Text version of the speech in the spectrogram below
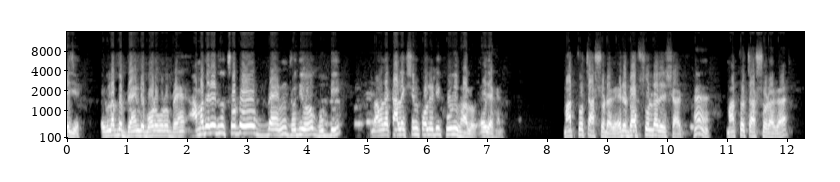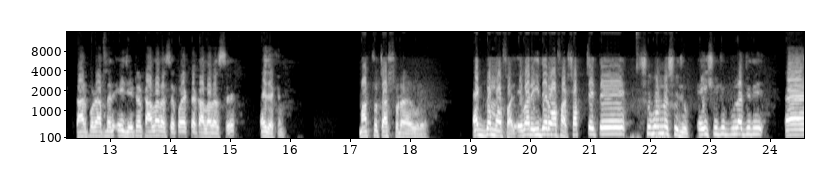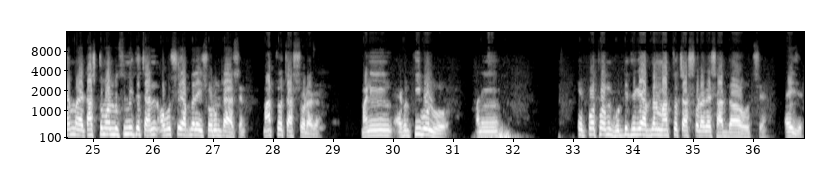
এই যে, এগুলো আপনার ব্র্যান্ডে বড় বড় ব্র্যান্ড আমাদের ছোট ব্র্যান্ড যদিও গুড্ডি আমাদের কালেকশন কোয়ালিটি খুবই ভালো। এই দেখেন, মাত্র চারশো টাকা। এটা ডপ শোল্ডারের শার্ট হ্যাঁ? মাত্র চারশো টাকা। তারপরে আপনার এই যে, এটার কালার আছে, কয়েকটা কালার আছে। এই দেখেন, মাত্র চারশো টাকা করে। একদম অফার এবার ঈদের অফার সবচাইতে সুবর্ণ সুযোগ। এই সুযোগগুলা যদি কাস্টমার লুফে নিতে চান, অবশ্যই আপনার এই শোরুমটা আসেন। মাত্র চারশো টাকা। মানে এখন কি বলব? মানে এই প্রথম ঘুরটি থেকে আপনার মাত্র চারশো টাকায় সার দেওয়া হচ্ছে। এই যে,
